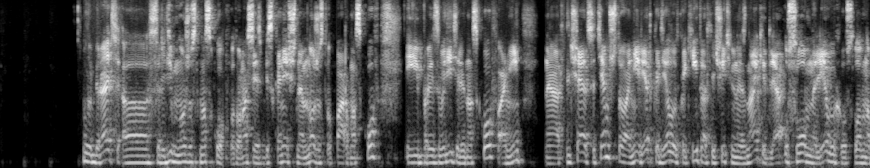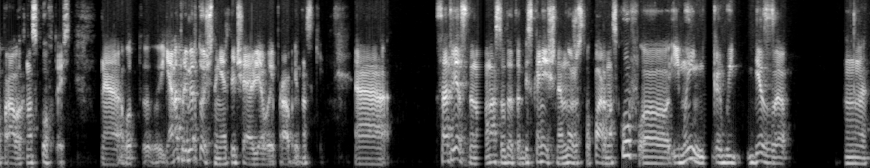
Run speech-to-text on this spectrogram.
выбирать э, среди множеств носков. Вот у нас есть бесконечное множество пар носков, и производители носков, они э, отличаются тем, что они редко делают какие-то отличительные знаки для условно левых и условно правых носков. То есть э, вот я, например, точно не отличаю левые и правые носки. Э, соответственно, у нас вот это бесконечное множество пар носков, э, и мы как бы без... Э,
